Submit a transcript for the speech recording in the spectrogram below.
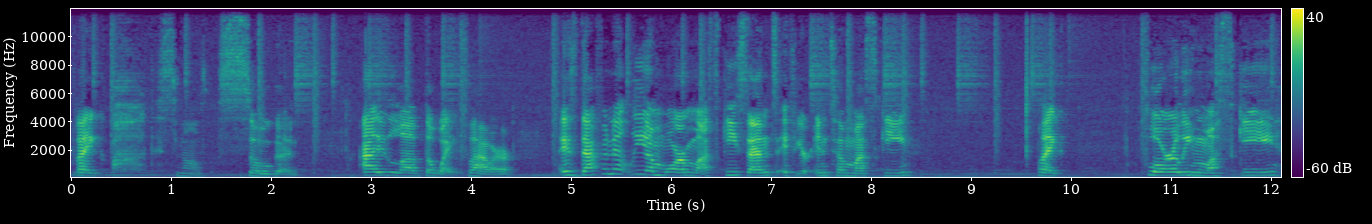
Like oh, this smells so good. I love the white flower. It's definitely a more musky scent if you're into musky. Like florally musky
